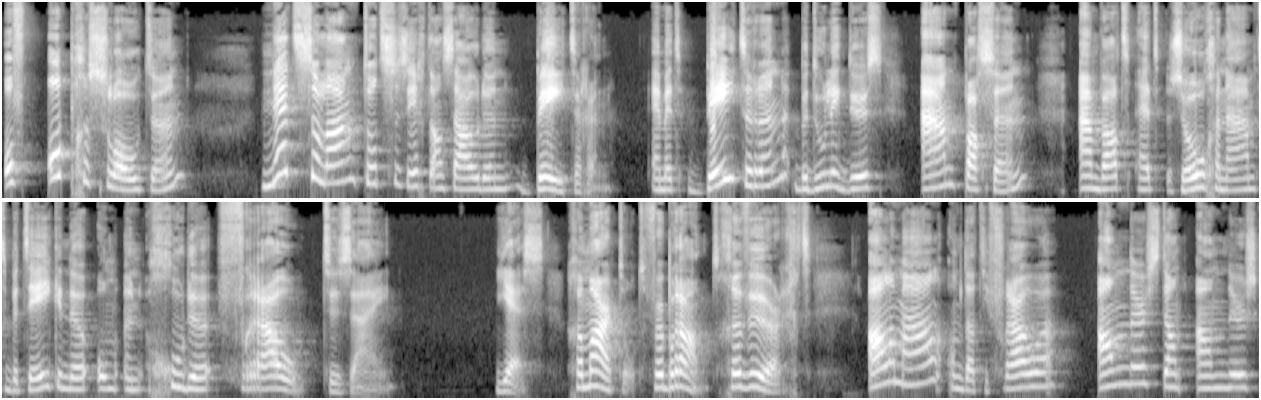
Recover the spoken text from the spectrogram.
of opgesloten Net zolang tot ze zich dan zouden beteren. En met beteren bedoel ik dus aanpassen aan wat het zogenaamd betekende om een goede vrouw te zijn. Yes, gemarteld, verbrand, gewurgd. Allemaal omdat die vrouwen anders dan anders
